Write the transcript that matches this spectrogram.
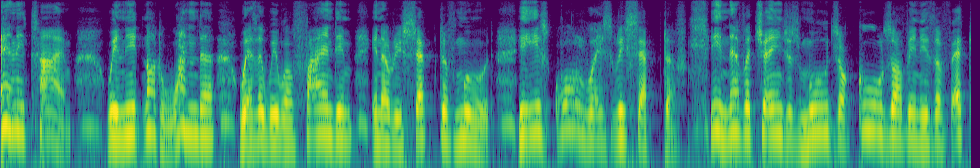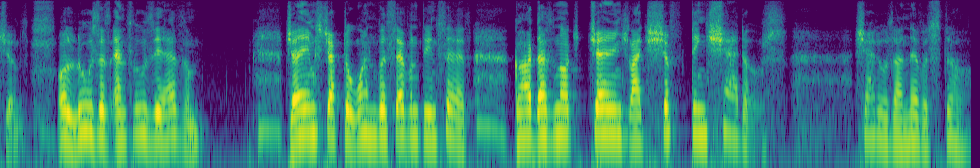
any time, we need not wonder whether we will find Him in a receptive mood. He is always receptive. He never changes moods or cools off in His affections or loses enthusiasm. James chapter 1 verse 17 says, God does not change like shifting shadows. Shadows are never still,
